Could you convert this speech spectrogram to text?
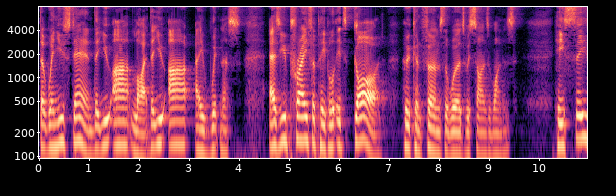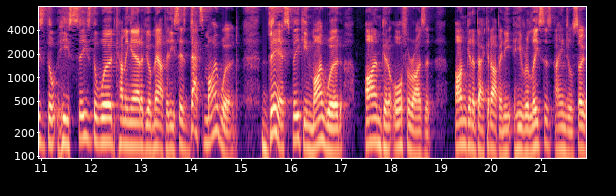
that when you stand, that you are light, that you are a witness. As you pray for people, it's God who confirms the words with signs and wonders. He sees the, he sees the word coming out of your mouth and he says, that's my word. They're speaking my word. I'm going to authorize it. I'm going to back it up. And he, he releases angels. So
